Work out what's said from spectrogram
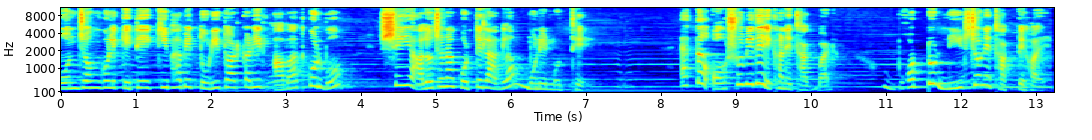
বন জঙ্গলে কেটে কীভাবে তরি তরকারির আবাদ করব, সেই আলোচনা করতে লাগলাম মনের মধ্যে। একটা অসুবিধে এখানে থাকবার। বড্ড নির্জনে থাকতে হয়।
